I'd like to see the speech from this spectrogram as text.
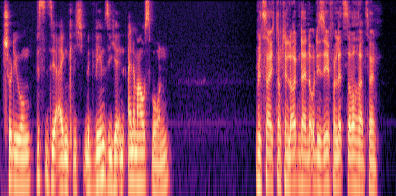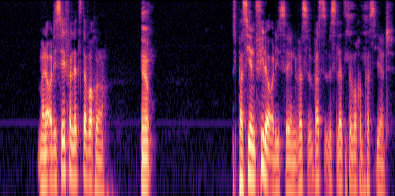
Entschuldigung, wissen Sie eigentlich, mit wem Sie hier in einem Haus wohnen? Willst du eigentlich noch den Leuten deine Odyssee von letzter Woche erzählen? Meine Odyssee von letzter Woche. Ja. Es passieren viele Odysseen. Was, was ist letzte Woche passiert?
